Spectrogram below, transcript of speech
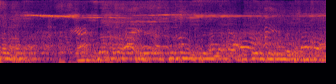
sama zan hana maka naira dubu hamsin da kai da kai goma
